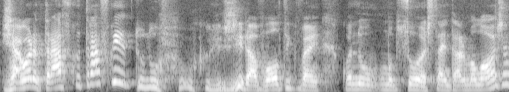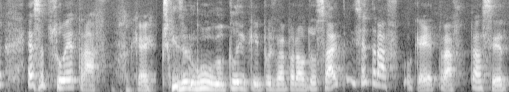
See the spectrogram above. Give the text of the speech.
Já agora, tráfego, tráfego é tudo o que gira à volta e que vem. Quando uma pessoa está a entrar numa loja, essa pessoa é tráfego, ok? Pesquisa no Google, clica e depois vai para o teu site, isso é tráfego, ok? É tráfego que está a ser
